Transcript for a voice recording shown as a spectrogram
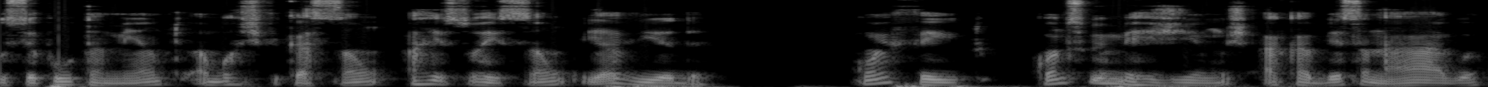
o sepultamento, a mortificação, a ressurreição e a vida. Com efeito, quando submergimos a cabeça na água,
